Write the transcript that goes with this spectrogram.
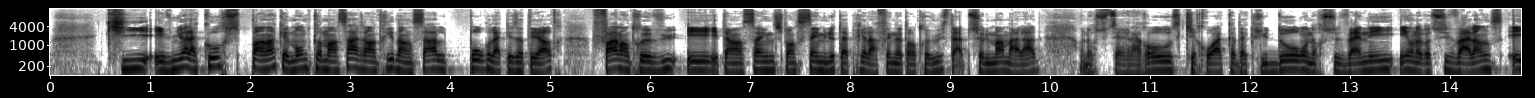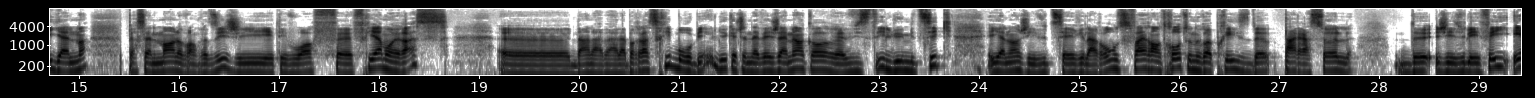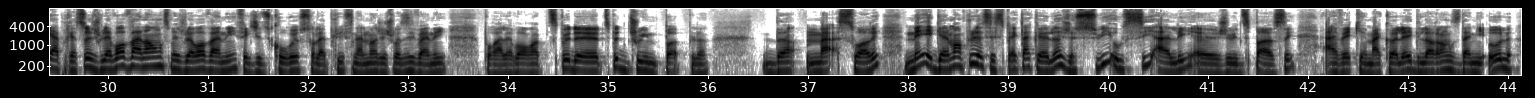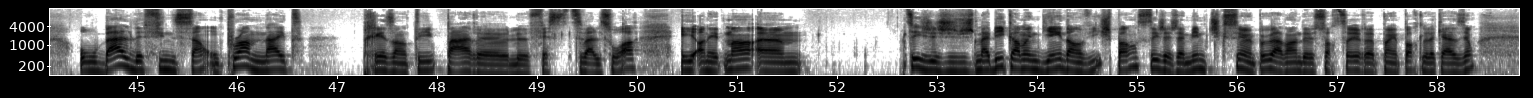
qui est venue à la course pendant que le monde commençait à rentrer dans la salle pour la pièce de théâtre, faire l'entrevue et était en scène, je pense, cinq minutes après la fin de notre entrevue. C'était absolument malade. On a reçu Thierry Larose, Kiroa Kodak Ludo, on a reçu Vanille et on a reçu Valence également. Personnellement, le vendredi, j'ai été voir Fria Moiras euh, dans la, à la brasserie Beaubien, lieu que je n'avais jamais encore euh, visité, lieu mythique. Également, j'ai vu Thierry Larose faire entre autres une reprise de Parasol de Jésus les filles. Et après ça, je voulais voir Valence, mais je voulais voir Vanille, fait que j'ai dû courir sur la pluie. Finalement, j'ai choisi Vanille pour aller voir un petit peu de, petit peu de dream pop là, dans ma soirée. Mais également, en plus de ces spectacles-là, je suis aussi allé euh, jeudi passé avec ma collègue Laurence Damihoul au bal de finissant, au prom night présenté par euh, le festival soir. Et honnêtement, euh, tu sais, je, je, je m'habille quand même bien dans vie, je pense. Tu sais, j'aime bien me chixer un peu avant de sortir, euh, peu importe l'occasion.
